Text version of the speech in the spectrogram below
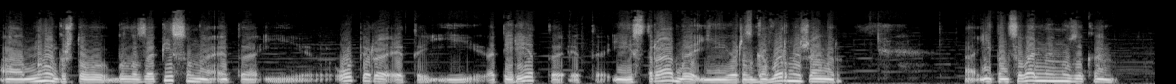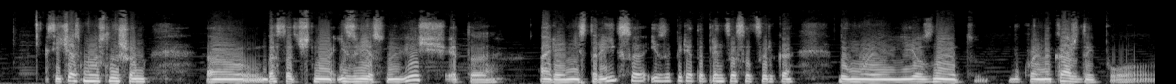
А, много что было записано, это и опера, это и оперетта, это и эстрада, и разговорный жанр, а, и танцевальная музыка. Сейчас мы услышим а, достаточно известную вещь, это ария мистера Икса из оперета «Принцесса цирка». Думаю, ее знают буквально каждый по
